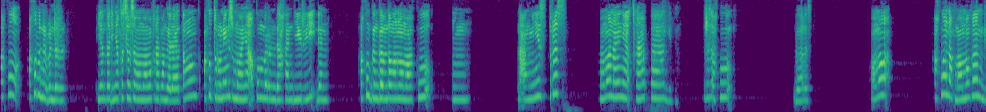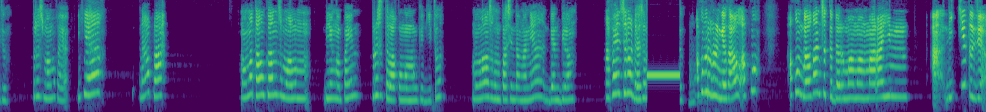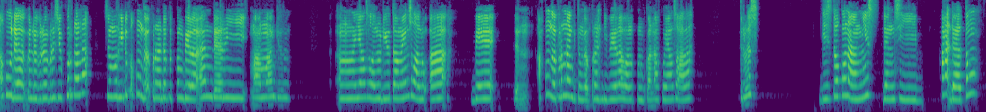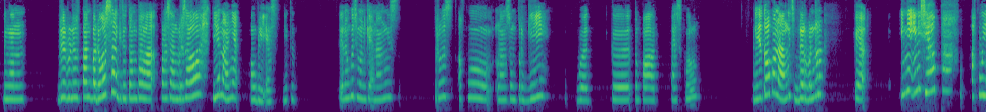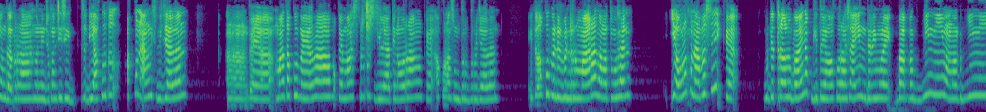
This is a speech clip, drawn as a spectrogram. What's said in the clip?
Aku aku bener-bener yang tadinya kesel sama mama kenapa nggak datang aku turunin semuanya aku merendahkan diri dan aku genggam tangan mamaku hmm, nangis. Terus mama nanya kenapa? gitu. Terus aku balas mama aku anak mama kan? gitu. Terus mama kayak iya kenapa mama tahu kan semalam dia ngapain? Terus setelah aku ngomong kayak gitu mama langsung lepasin tangannya dan bilang ngapain sih lo dasar aku bener-bener nggak tahu. Aku aku bahkan sekedar mama marahin ah, dikit aja. Aku udah bener-bener bersyukur karena seumur hidup aku nggak pernah dapet pembelaan dari mama gitu. Eh, yang selalu diutamain selalu A B dan aku nggak pernah gitu nggak pernah dibela walaupun bukan aku yang salah terus di situ aku nangis dan si A datang dengan benar-benar tanpa dosa gitu tanpa perasaan bersalah. Dia nanya mau beli es? gitu. Dan aku cuman kayak nangis. Terus aku langsung pergi buat ke tempat eskul di situ aku nangis bener-bener kayak ini ini siapa? Aku yang nggak pernah menunjukkan sisi sedih aku tuh. Aku nangis di jalan Eh, kayak mataku merah pakai masker terus diliatin orang kayak aku langsung buru-buru jalan. Itu aku bener-bener marah sama Tuhan. Ya Allah kenapa sih? Kayak udah terlalu banyak gitu yang aku rasain dari mulai bapak begini mama begini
